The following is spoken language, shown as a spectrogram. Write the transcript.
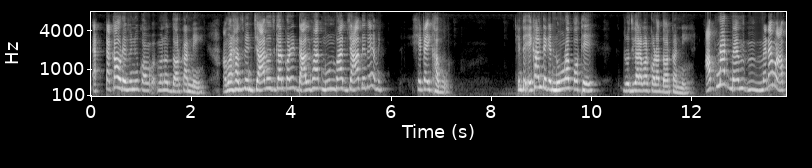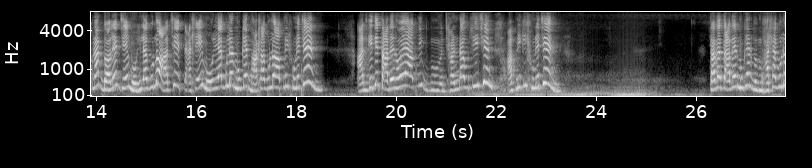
এক টাকাও রেভিনিউ কমানোর দরকার নেই। আমার হাজব্যান্ড যা রোজগার করে, ডাল ভাত, নুন ভাত যা দেবে, আমি সেটাই খাব। কিন্তু এখান থেকে নোংরা পথে রোজগার আমার করার দরকার নেই। আপনার ম্যাম- ম্যাডাম, আপনার দলের যে মহিলাগুলো আছে সেই মহিলাগুলোর মুখের ভাষাগুলো আপনি শুনেছেন? আজকে যে তাদের হয়ে আপনি ঝান্ডা উঠিয়েছেন, আপনি কি শুনেছেন? তাদের তাদের মুখের ভাষাগুলো?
